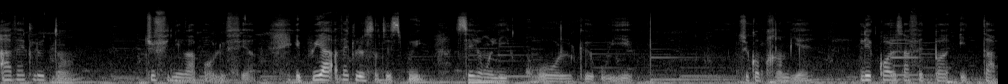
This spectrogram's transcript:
Avec le temps, tu finiras par le faire. Et puis avec le Saint-Esprit, c'est dans l'école que y Tu comprends bien? L'école, ça fait par étapes.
